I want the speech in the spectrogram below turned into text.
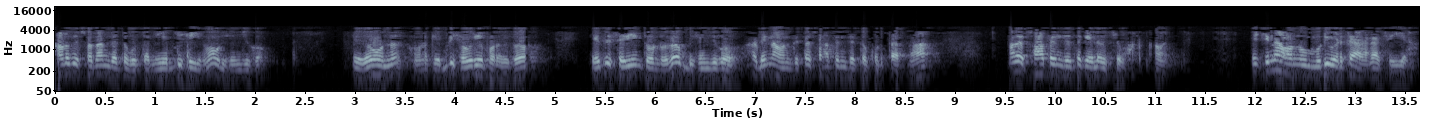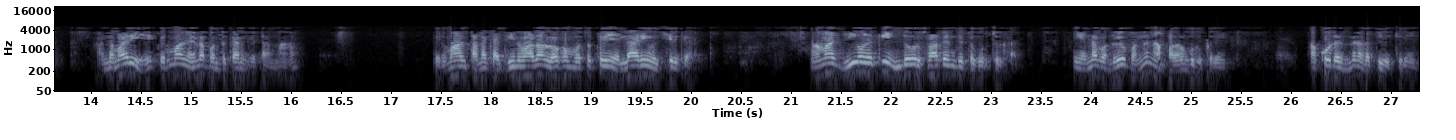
அவனுக்கு சுதந்திரத்தை கொடுத்தா நீ எப்படி செய்யணுமோ அப்படி செஞ்சுக்கோ. ஏதோ ஒண்ணு உனக்கு எப்படி சௌரியப்படுறதோ எது சரின்னு தோன்றதோ அப்படி செஞ்சுக்கோ அப்படின்னு அவன்கிட்ட சுவாதந்திரத்தை கொடுத்தாருன்னா அந்த சுவாதந்திரத்தை கையில வச்சுவான் அவன். வச்சுன்னா அவன் முடிவெடுத்து அழகா செய்யான் அந்த மாதிரி பெருமாள் என்ன பண்றான்னு கேட்டான்னா பெருமாள் தனக்கு அதீனமா தான் லோகம் மொத்தத்தையும் எல்லாரையும் வச்சிருக்காரு. ஆனா ஜீவனுக்கு இந்த ஒரு சுவாதந்திரத்தை கொடுத்துருக்காரு. நீ என்ன பண்றதோ பண்ணு நான் பலன் கொடுக்கறேன். நான் கூட இருந்து நடத்தி வைக்கிறேன்.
